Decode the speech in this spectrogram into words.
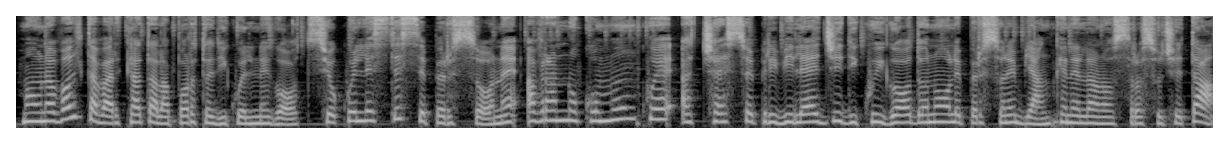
Ma una volta varcata la porta di quel negozio, quelle stesse persone avranno comunque accesso ai privilegi di cui godono le persone bianche nella nostra società.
